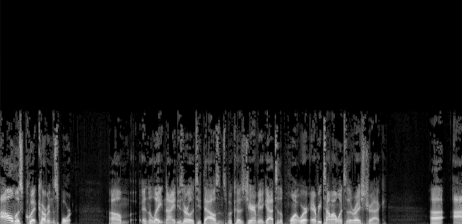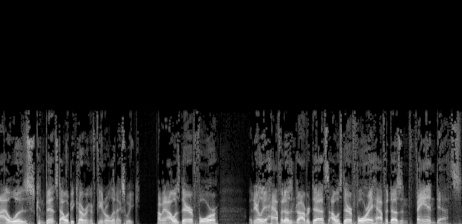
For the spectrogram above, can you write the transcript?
I almost quit covering the sport, um, in the late 90s, early 2000s because Jeremy, it got to the point where every time I went to the racetrack, uh, I was convinced I would be covering a funeral the next week. I mean, I was there for nearly a half a dozen driver deaths. I was there for a half a dozen fan deaths.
